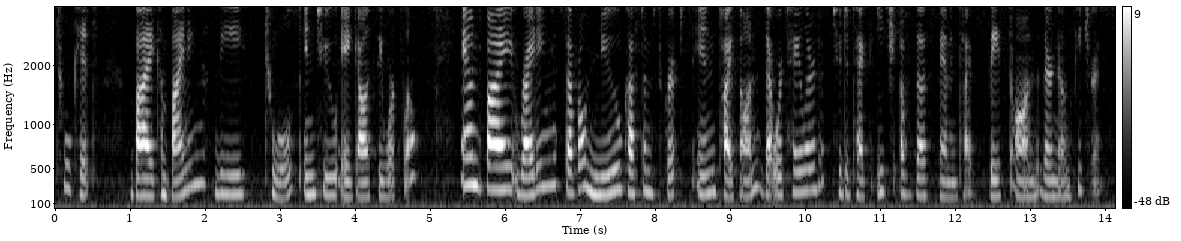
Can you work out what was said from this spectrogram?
toolkit by combining the tools into a Galaxy workflow and by writing several new custom scripts in Python that were tailored to detect each of the spanin types based on their known features.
